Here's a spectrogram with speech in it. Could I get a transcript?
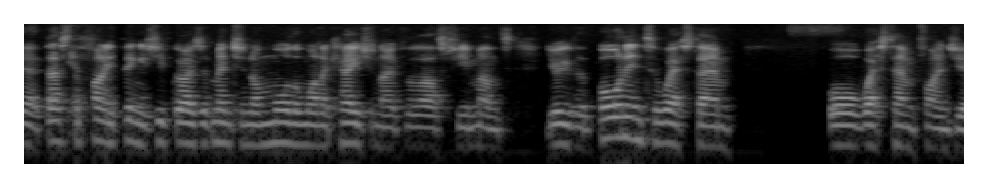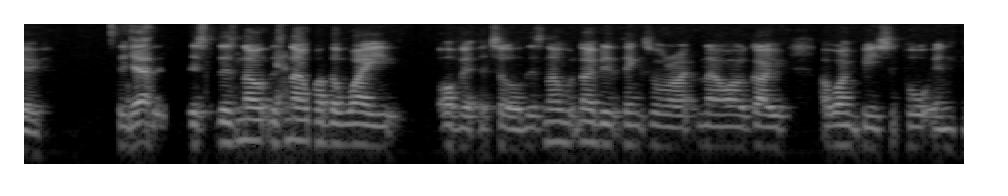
Yeah, that's the funny thing is you guys have mentioned on more than one occasion over the last few months. You're either born into West Ham, or West Ham finds you. There's, Yeah. There's, there's no there's no other way of it at all. There's no nobody that thinks all right. No, I'll go. I won't be supporting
